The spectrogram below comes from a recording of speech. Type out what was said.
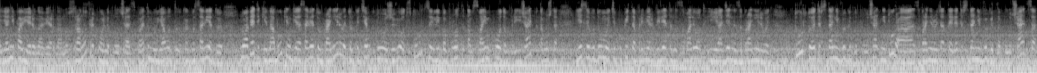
я не поверю, наверное. Но все равно прикольно получается. Поэтому я вот как бы советую. Ну, опять-таки, на букинге я советую бронировать только тем, кто живет в Турции, либо просто там своим ходом приезжать. Потому что если вы думаете купить, например, билеты на самолет и отдельно забронировать тур, то это всегда невыгодно получать. Не тур, а забронировать отель. Это всегда невыгодно получается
